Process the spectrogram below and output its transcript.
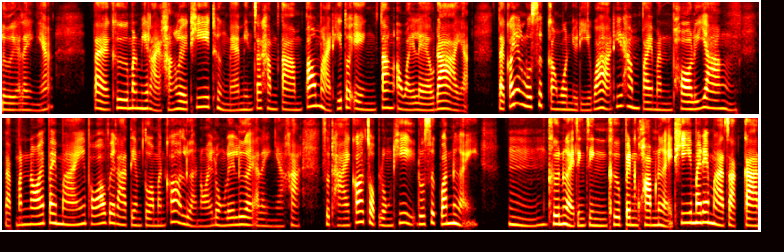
เลยอะไรอย่างเงี้ย แต่คือมันมีหลายครั้งเลยที่ถึงแม้มิ้นจะทำตามเป้าหมายที่ตัวเองตั้งเอาไว้แล้วได้อะแต่ก็ยังรู้สึกกังวลอยู่ดีว่าที่ทำไปมันพอหรือยัง แบบมันน้อยไปไหม เพราะว่าเวลาเตรียมตัวมันก็เหลือน้อยลงเรื่อย ๆ อะไรอย่างเงี้ยค่ะ สุดท้ายก็จบลงที่รู้สึกว่าเหนื่อย อืม คือเหนื่อยจริง ๆ คือเป็นความเหนื่อยที่ไม่ได้มาจากการ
